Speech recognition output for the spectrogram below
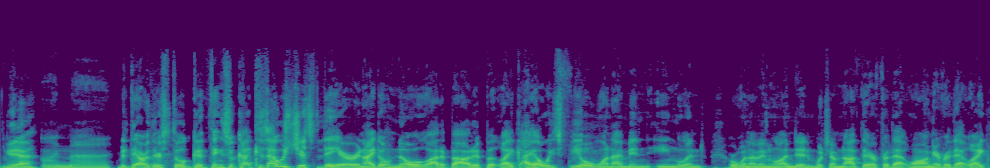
Yeah. I'm. Uh, But are there still good things? Because I was just there, and I don't know a lot about it. But like, I always feel when I'm in England or when I'm in London, which I'm not there for that long ever, that like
